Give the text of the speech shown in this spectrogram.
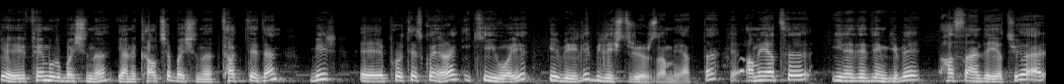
e, femur başını yani kalça başını taklit eden bir e, protez koyarak iki yuvayı birbiriyle birleştiriyoruz ameliyatta. E, ameliyatı yine dediğim gibi hastanede yatıyor. Er,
